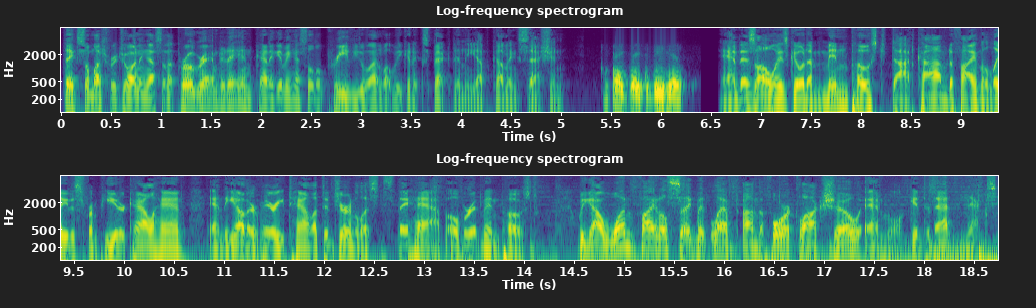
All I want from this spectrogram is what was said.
thanks so much for joining us on the program today and kind of giving us a little preview on what we could expect in the upcoming session. Okay, great to be here. And as always, go to minnpost.com to find the latest from Peter Callaghan and the other very talented journalists they have over at MinnPost. We got one final segment left on the 4 o'clock show, and we'll get to that next.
